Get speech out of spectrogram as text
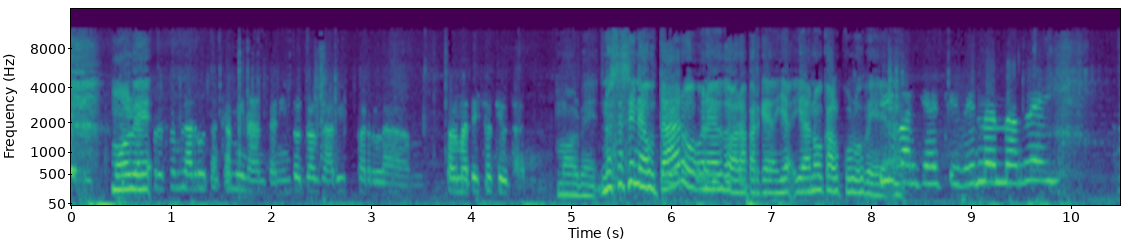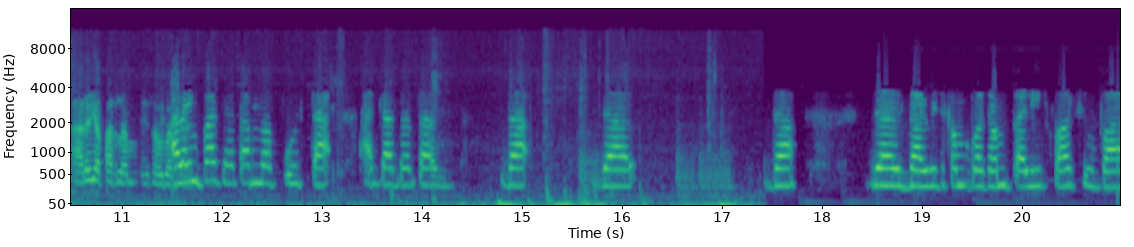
Molt bé. Després fem la ruta caminant, tenim tots els avis per la, per la mateixa ciutat. Molt bé. No sé si aneu tard o aneu d'hora, perquè ja, ja no calculo bé. Sí, perquè si venen a Reis, Ara ja parlen més el a l'any passat em va portar a casa de, de, de, de, dels David que em posen pel·lis per sopar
